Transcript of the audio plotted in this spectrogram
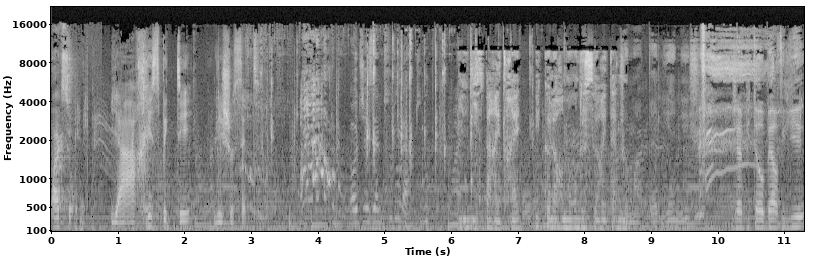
Action. Il y a à respecter les chaussettes. Oh Jason, tout doux là, tout doux. Ils disparaîtraient et que leur monde serait à nous. J'habite à Aubervilliers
